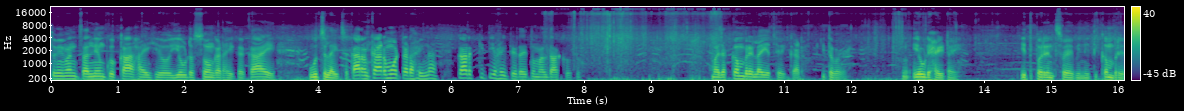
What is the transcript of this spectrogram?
तुम्ही म्हणचाल नेमकं का आहे हे? एवढं सोंगाड आहे का काय? उचलायचं. कारण काड मोठाड आहे ना. काड किती हायटेड आहे तुम्हाला दाखवतो. माझ्या कमरेला येते आहे काड. इथं बघा. एवढी हाईट आहे. इथपर्यंत सोयाबीन येते कमरेत.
